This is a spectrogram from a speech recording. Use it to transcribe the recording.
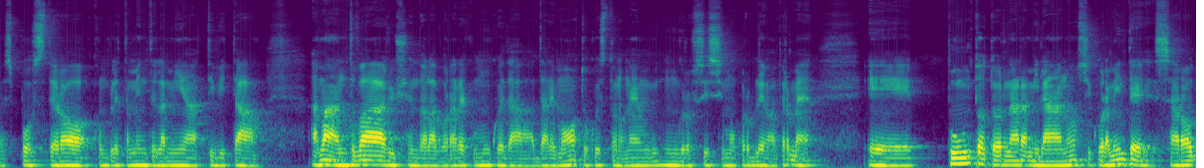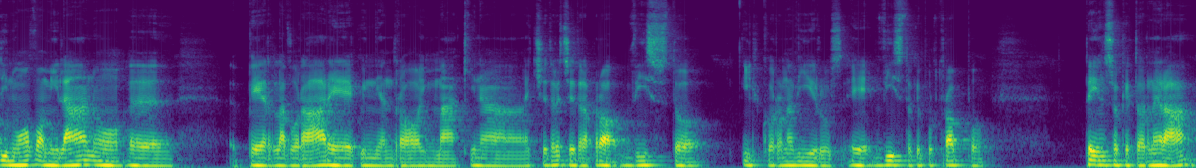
eh, sposterò completamente la mia attività a Mantova, riuscendo a lavorare comunque da, da remoto, questo non è un, un, grossissimo problema per me, e punto a tornare a Milano, sicuramente sarò di nuovo a Milano. Eh, per lavorare, quindi andrò in macchina, eccetera, eccetera, però visto il coronavirus e visto che purtroppo penso che tornerà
